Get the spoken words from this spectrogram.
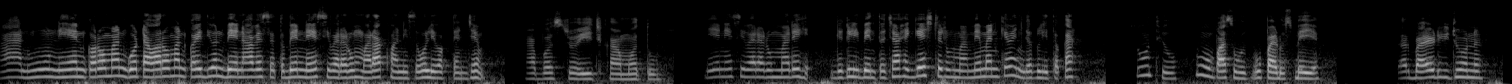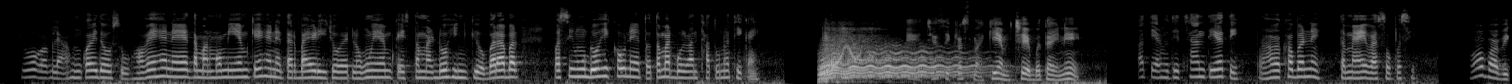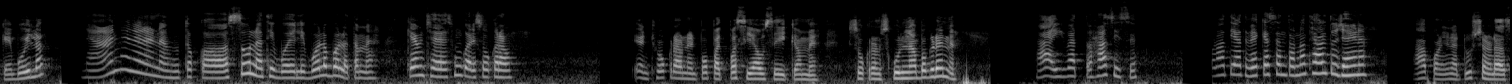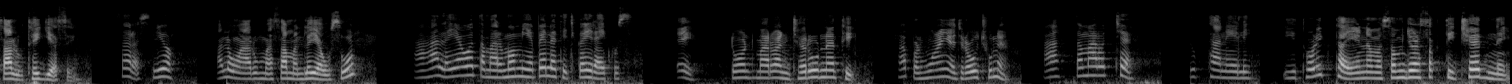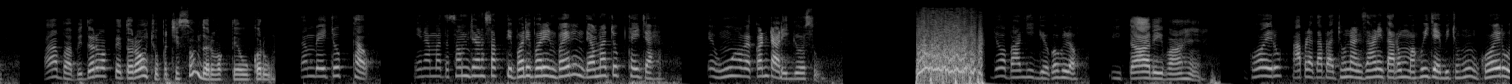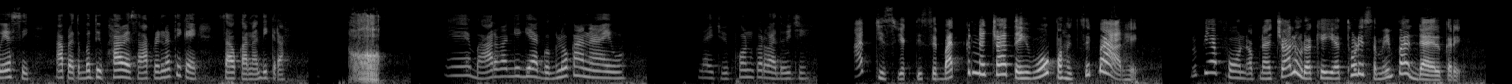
હા હું નેન કરો માન ગોટા વાળો માન કહી દો ને બેન આવે છે તો બેન એસી વાળા રૂમમાં રાખવાની છે ઓલી વખતે જેમ. હા બસ જો એ જ કામ હતું. બેન એસી વાળા રૂમમાં રહી. ગગલી બેન તો ચાહે ગેસ્ટ રૂમમાં મહેમાન કહેવાય ને ગગલી તો કા. શું થયું? હું પાછું ઉપાડું બે તાર બાયડી જો ને. જો ગગલા હું કહી દઉં છું. હવે હે ને તમારી મમ્મી એમ કહે છે ને તાર બાયડી જો. એટલે હું એમ કહીશ તમારે ડોહીને કયો. બરાબર? પછી હું ડોહી કહું ને તો તમારે બોલવાનું થતું નથી કાંઈ. જય શ્રી કૃષ્ણ. કેમ છે બધાય ને અત્યાર સુધી શાંતિ હતી પણ હવે ખબર નહીં તમે આવ્યા છો પછી. હો ભાભી કઈ બોલ્યા? ના ના ના ના હું તો કશું નથી બોલી. બોલો બોલો તમે. કેમ છે? શું કરે છોકરાઓ? એન છોકરાઓને પપ્પા પછી આવશે કે અમે છોકરાને સ્કૂલ ના બગડે ને? હા એ વાત તો હાસી છે. પણ અત્યારે વેકેશન તો નથી હાલતું જાય ને હા પણ એના ટ્યુશન ચાલુ થઈ ગયા છે. સરસ લ્યો. હાલો હું આ રૂમમાં સામાન લઈ આવું છું હા. હા લઈ આવો. તમારી મમ્મીએ પહેલેથી જ કહી રાખ્યું છે. એ ટોન્ટ મારવાની જરૂર નથી. હા પણ હું અહીંયા જ રહું છું ને. હા તમારો જ છે. ચૂપ થા એલી. એ થોડીક થાય એનામાં સમજણ શક્તિ છે જ નહીં. હા ભાભી દર વખતે તો રહું છું પછી શું દર વખતે એવું કરું? તમે બે ચૂપ થાવ એનામાં તો સમજણ શક્તિ ભરી ભરીને ભરીને એમાં ચૂપ થઈ જાય એ હું હવે કંટાળી ગયો છું. જો ભાગી ગયો ગગલો ઈ તારી વાહે. ગોયરું? આપણે તો આપણા જૂના જાણીતા રૂમમાં હોઈ જાય બીજું હું ગોયરું એસી? આપણે તો બધું ખાવે છે આપણે નથી કઈ સાવકાના દીકરા. એ બાર વાગી ગયા ગગલો કાના આવ્યો લાઈજી ફોન કરવા દો છે આપ जिस વ્યક્તિ સે બાત કરના ચાહતે હે વો પહોંચ સે બહાર હે. કૃપયા ફોન અપના ચાલુ રખે યા થોડે સમય બાદ ડાયલ કરે.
